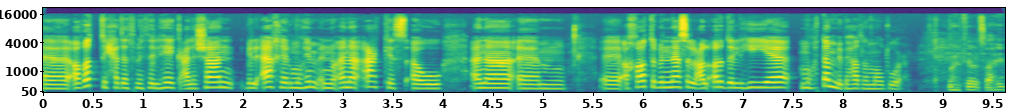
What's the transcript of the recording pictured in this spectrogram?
آه، أغطي حدث مثل هيك علشان بالآخر مهم إنه أنا أعكس أو أنا آه، أخاطب الناس اللي على الأرض اللي هي مهتمة بهذا الموضوع. مهتم صحيح.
